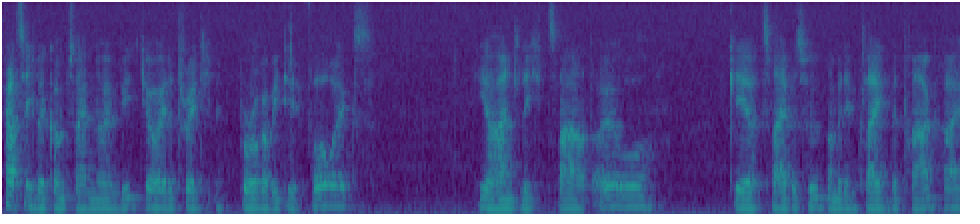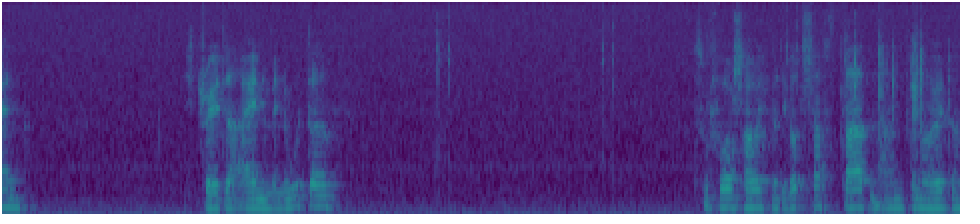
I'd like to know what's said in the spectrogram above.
Herzlich willkommen zu einem neuen Video. Heute trade ich mit Broker VT Forex. Hier handle ich 200 Euro. Gehe zwei bis fünfmal mit dem gleichen Betrag rein. Ich trade eine Minute. Zuvor schaue ich mir die Wirtschaftsdaten an von heute.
